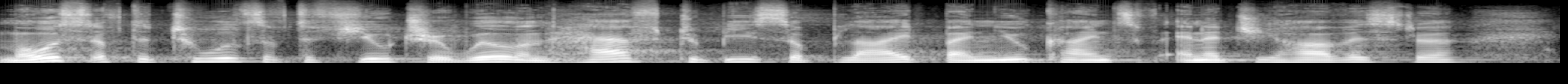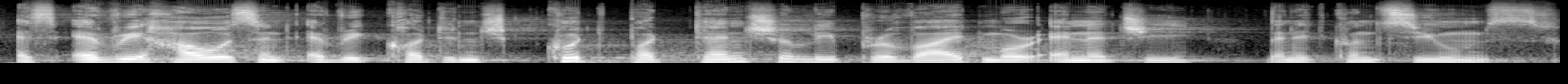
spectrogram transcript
Most of the tools of the future will and have to be supplied by new kinds of energy harvester, as every house and every cottage could potentially provide more energy than it consumes.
